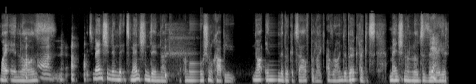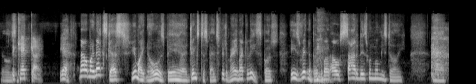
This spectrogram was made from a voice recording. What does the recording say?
my in-laws. Oh, no. It's mentioned in the, it's mentioned in like a promotional copy, not in the book itself, but like around the book. Like it's mentioned on loads of the Yeah, radio shows. The ket guy. yeah. Now my next guest, you might know, was being a drinks dispenser to Mary McAleese, but he's written a book about how sad it is when mummies die. Uh,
